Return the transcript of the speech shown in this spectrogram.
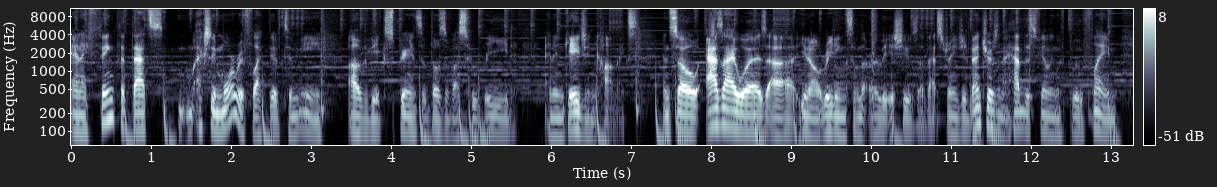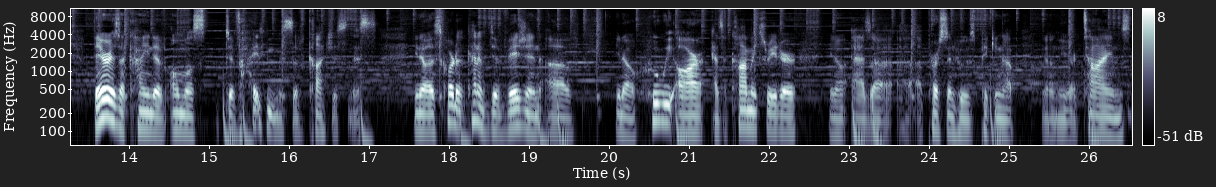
And I think that that's actually more reflective to me of the experience of those of us who read and engage in comics. And so, as I was, uh, you know, reading some of the early issues of that Strange Adventures, and I had this feeling with Blue Flame, there is a kind of almost dividedness of consciousness. You know, this sort of kind of division of, you know, who we are as a comics reader, you know, as a, a person who's picking up, you know, New York Times,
